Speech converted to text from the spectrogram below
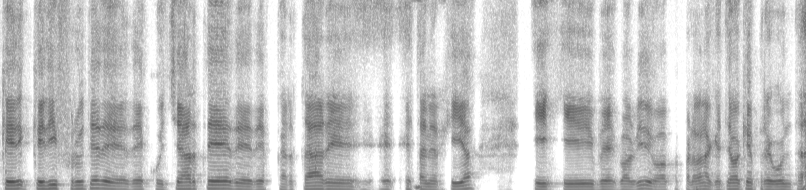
que, disfrute de, escucharte, de despertar eh, eh, esta energía y, me, olvido, perdona, que tengo que preguntar.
